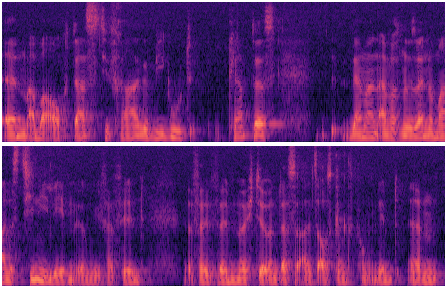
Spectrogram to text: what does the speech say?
ähm, aber auch das, die Frage, wie gut klappt das, wenn man einfach nur sein normales Teenie-Leben irgendwie verfilmt, verfilmen möchte und das als Ausgangspunkt nimmt. Ähm,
